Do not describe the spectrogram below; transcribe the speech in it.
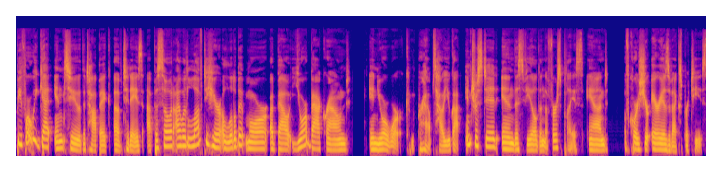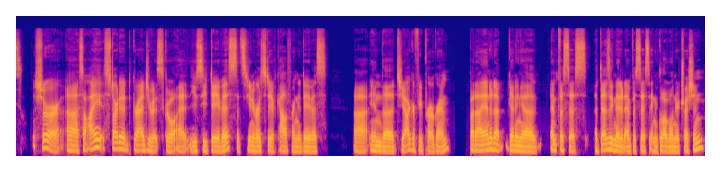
Before we get into the topic of today's episode, I would love to hear a little bit more about your background in your work, perhaps how you got interested in this field in the first place, and of course, your areas of expertise. Sure. Uh, so I started graduate school at UC Davis. It's University of California, Davis, uh, in the geography program. But I ended up getting a emphasis, a designated emphasis in global nutrition.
